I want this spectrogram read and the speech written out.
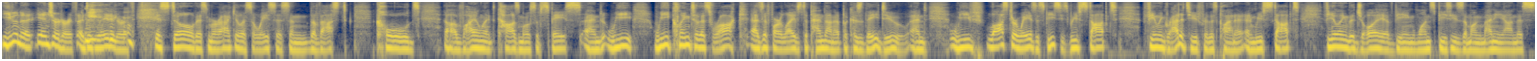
Even an injured Earth, a degraded Earth, is still this miraculous oasis in the vast, cold, uh, violent cosmos of space. And we we cling to this rock as if our lives depend on it because they do. And we've lost our way as a species. We've stopped feeling gratitude for this planet, and we've stopped feeling the joy of being one species among many on this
